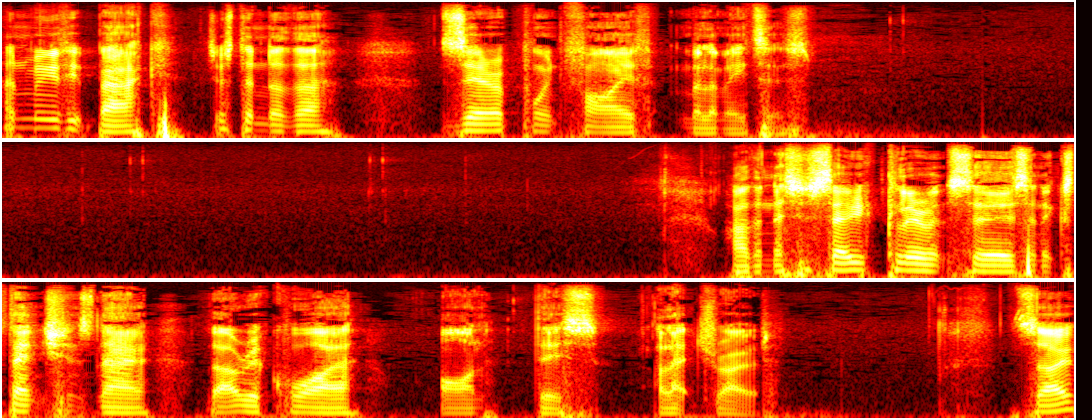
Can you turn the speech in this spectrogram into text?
and move it back just another 0.5 millimeters. I have the necessary clearances and extensions now that I require on this electrode. So,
